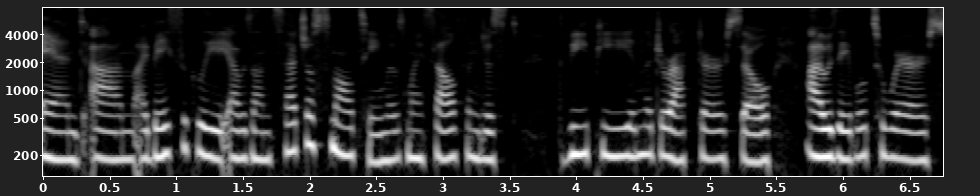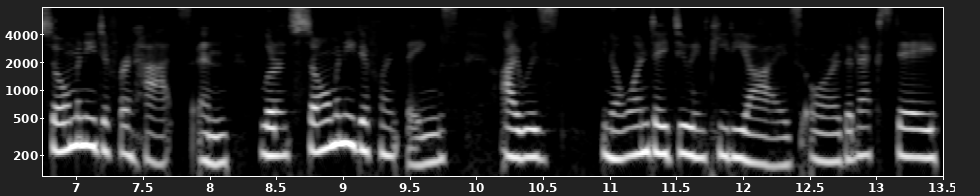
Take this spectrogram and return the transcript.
And um, I basically, I was on such a small team. It was myself and just the VP and the director. So I was able to wear so many different hats and learn so many different things. I was you know, one day doing PDIs or the next day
